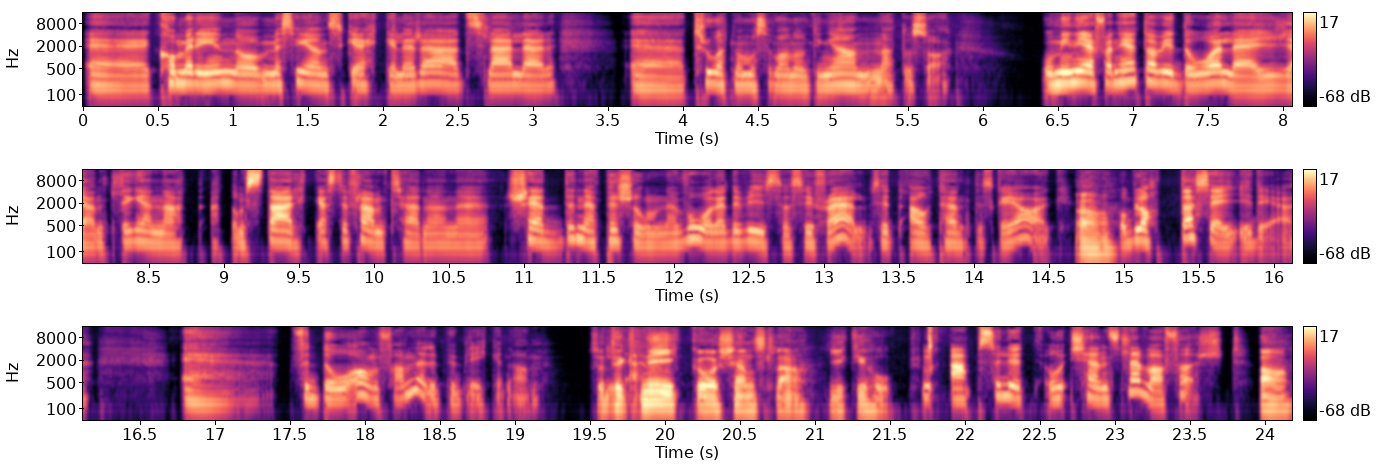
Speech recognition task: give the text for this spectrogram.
eh, kommer in och med scenskräck eller rädsla eller eh, tror att man måste vara någonting annat och så. Och min erfarenhet av Idol är ju egentligen att, att de starkaste framträdandena skedde när personen vågade visa sig själv, sitt autentiska jag Ja. och blotta sig i det. Eh, för då omfamnade publiken dem. Så teknik och känsla gick ihop? Absolut, och känsla var först. Ja.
